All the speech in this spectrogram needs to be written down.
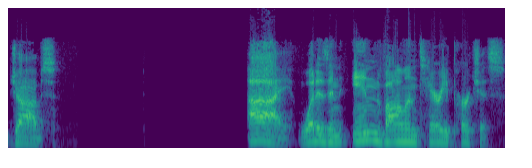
jobs? I. What is an involuntary purchase?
